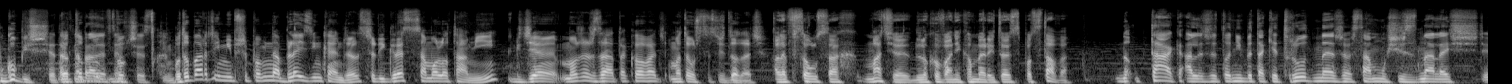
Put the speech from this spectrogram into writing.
gubisz się tak no naprawdę bo, w tym bo, wszystkim. Bo to bardziej mi przypomina Blazing Angels, czyli grę z samolotami, gdzie możesz zaatakować... Mateusz, chce coś dodać? Ale w Soulsach macie lokowanie kamery i to jest podstawa. No tak, ale że to niby takie trudne, że sam musisz znaleźć e,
